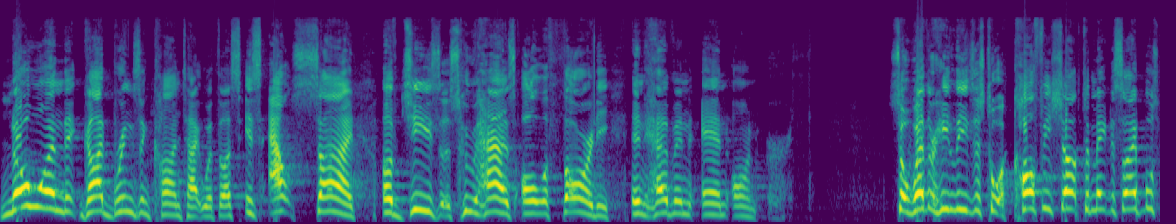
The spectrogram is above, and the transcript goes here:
no one that God brings in contact with us is outside of Jesus who has all authority in heaven and on earth. So, whether he leads us to a coffee shop to make disciples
